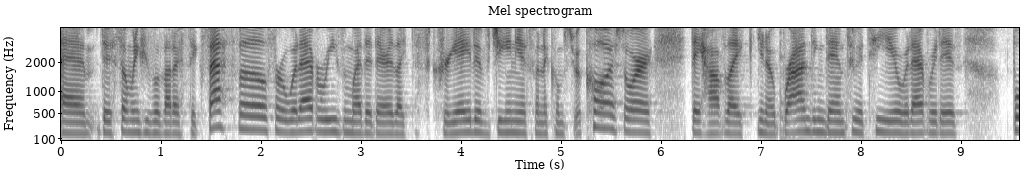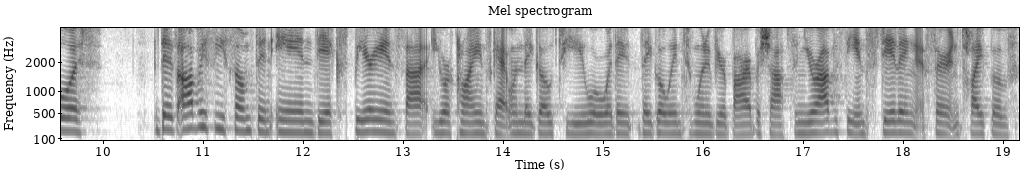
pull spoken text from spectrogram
Um, there's so many people that are successful for whatever reason, whether they're like this creative genius when it comes to a cut or they have like, you know, branding down to a T or whatever it is. But there's obviously something in the experience that your clients get when they go to you or where they, they go into one of your barbershops and you're obviously instilling a certain type of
